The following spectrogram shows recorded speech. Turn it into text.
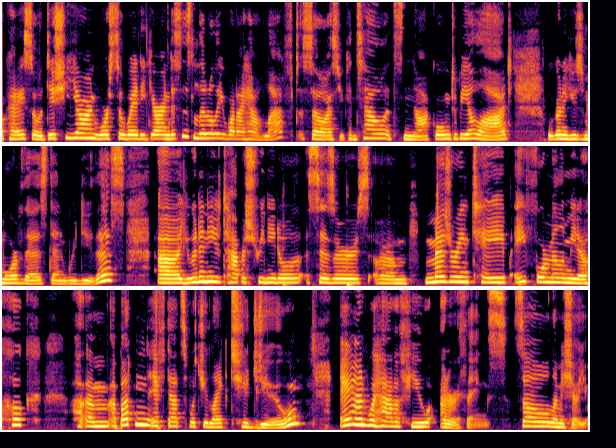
Okay, so Dishie yarn, worsted weighted yarn. This is literally what I have left. So as you can tell, it's not going to be a lot. We're going to use more of this than we do this. Uh, you're going to need a tapestry needle, scissors, um, measuring tape, a four millimeter hook, um, a button if that's what you like to do. And we have a few other things. So let me show you.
